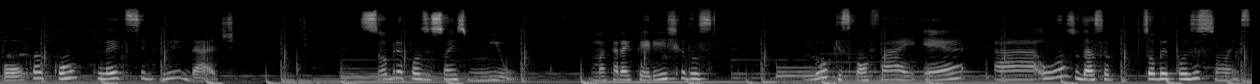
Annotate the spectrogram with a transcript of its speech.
pouca complexibilidade. Sobreposições mil. Uma característica dos looks com fai é a, o uso das sobreposições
